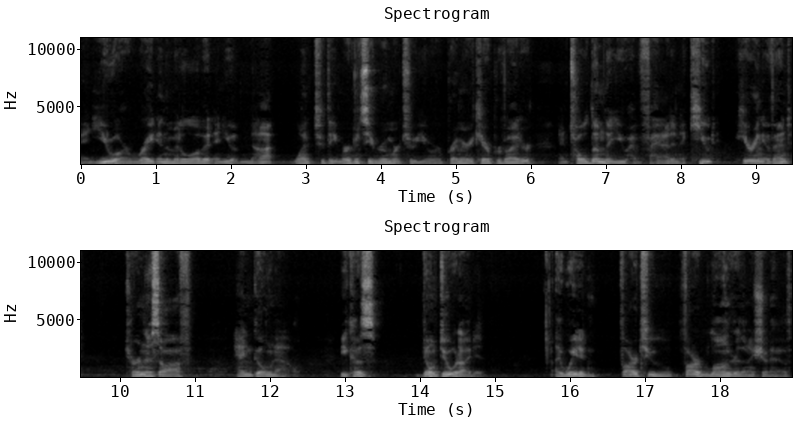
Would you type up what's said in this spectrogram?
and you are right in the middle of it and you have not went to the emergency room or to your primary care provider and told them that you have had an acute hearing event, turn this off and go now. Because don't do what I did. I waited far too far longer than I should have.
